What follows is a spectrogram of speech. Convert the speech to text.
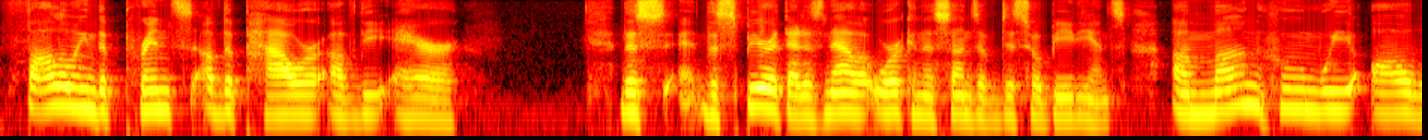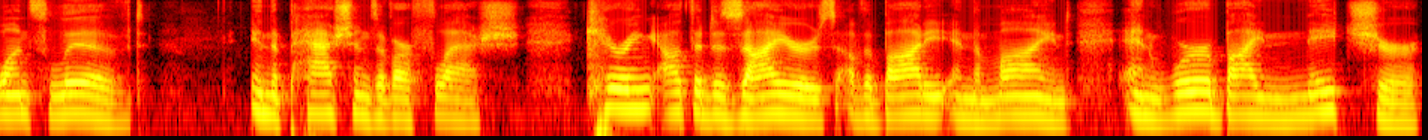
following the prince of the power of the air. This, the spirit that is now at work in the sons of disobedience, among whom we all once lived in the passions of our flesh, carrying out the desires of the body and the mind, and were by nature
